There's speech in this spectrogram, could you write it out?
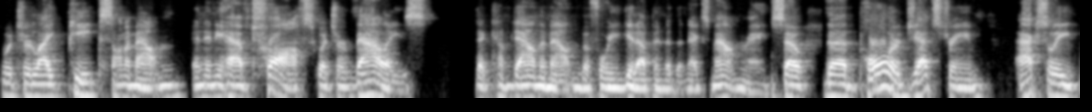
which are like peaks on a mountain, and then you have troughs, which are valleys that come down the mountain before you get up into the next mountain range. So the polar jet stream actually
